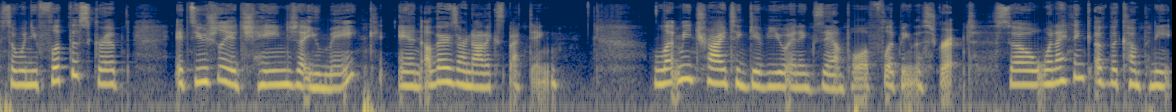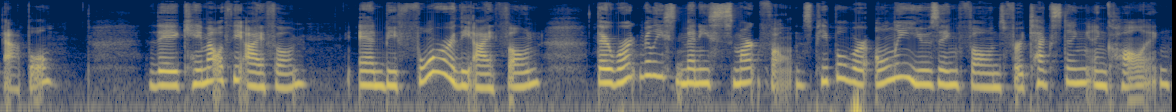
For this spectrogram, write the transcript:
So when you flip the script, it's usually a change that you make and others are not expecting. Let me try to give you an example of flipping the script. So, when I think of the company Apple, they came out with the iPhone, and before the iPhone, there weren't really many smartphones. People were only using phones for texting and calling.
